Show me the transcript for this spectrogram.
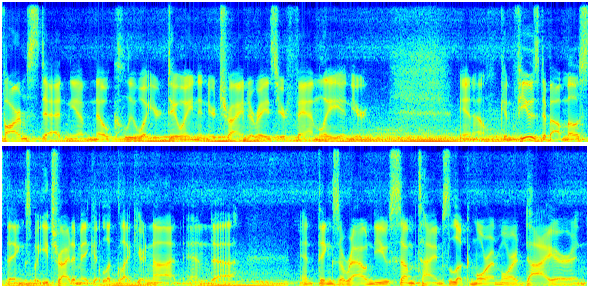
farmstead and you have no clue what you're doing and you're trying to raise your family and you're you know confused about most things but you try to make it look like you're not and uh, and things around you sometimes look more and more dire and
